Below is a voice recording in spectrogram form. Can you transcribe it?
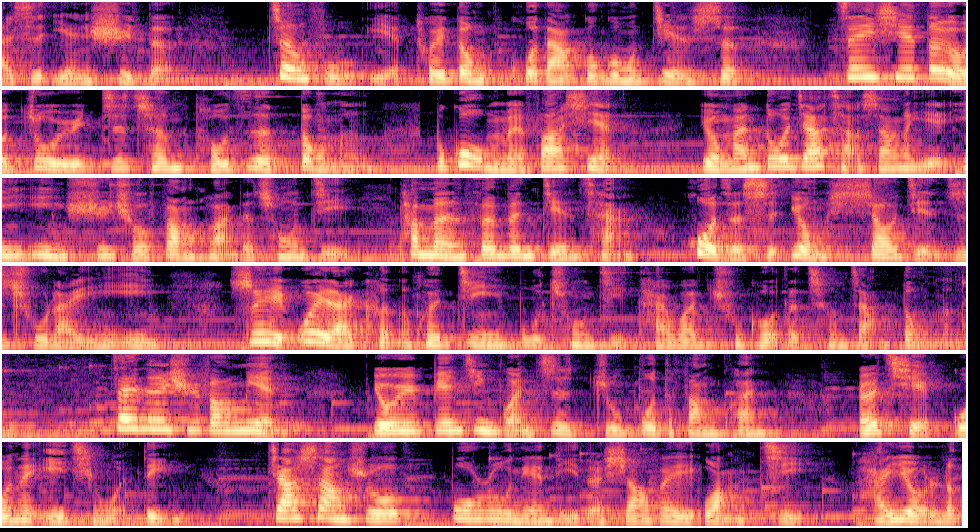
还是延续的，政府也推动扩大公共建设，这一些都有助于支撑投资的动能。不过，我们发现有蛮多家厂商也因应需求放缓的冲击，他们纷纷减产，或者是用削减支出来应应，所以未来可能会进一步冲击台湾出口的成长动能。在内需方面，由于边境管制逐步的放宽，而且国内疫情稳定。加上说步入年底的消费旺季，还有冷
